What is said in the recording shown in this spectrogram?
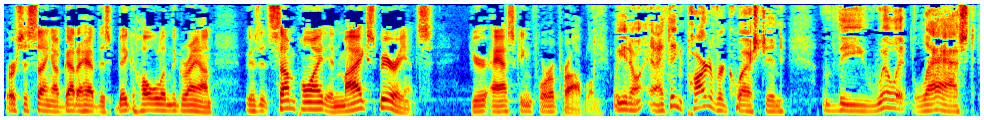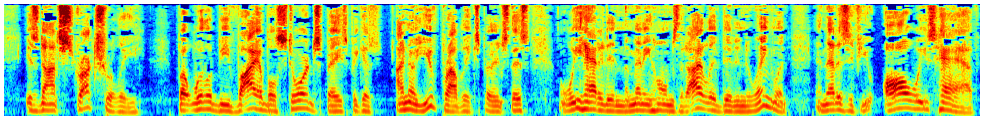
versus saying I've got to have this big hole in the ground because at some point in my experience, you're asking for a problem. Well, you know, and I think part of her question, the will it last, is not structurally, but will it be viable storage space? Because I know you've probably experienced this. We had it in the many homes that I lived in in New England, and that is if you always have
